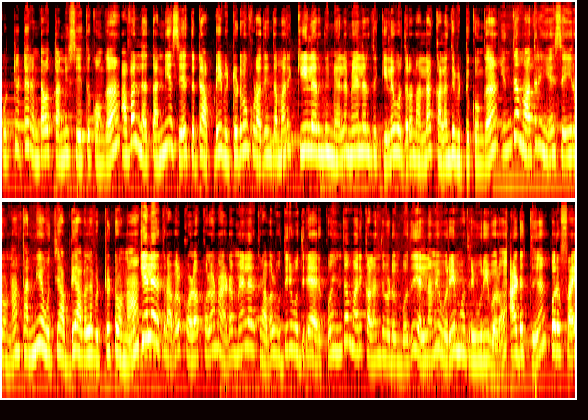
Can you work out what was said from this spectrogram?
கொட்டிட்டு ரெண்டாவது தண்ணி சேர்த்துக்கோங்க. அவல்ல தண்ணியை சேர்த்துட்டு அப்படியே விட்டுடவும் கூடாது. இந்த மாதிரி கீழே இருந்து மேல மேல இருந்து கீழே ஒரு தடவை நல்லா கலந்து விட்டுக்கோங்க. இந்த மாதிரி ஏன் செய்யறோம்னா தண்ணியை ஊத்தி அப்படியே அவளை விட்டுட்டோம்னா கீழே இருக்கிற அவள் கொல கொலன்னு ஆயிடும். மேல இருக்கிற அவள் உதிரி உதிரியா இருக்கும். இந்த மாதிரி கலந்து விடும்போது எல்லாமே ஒரே மாதிரி ஊறி வரும். அடுத்து ஒரு ஃப்ரை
